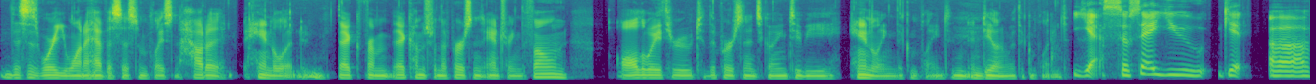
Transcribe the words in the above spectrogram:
this is where you want to have a system in place and how to handle it. That from that comes from the person answering the phone all the way through to the person that's going to be handling the complaint and, and dealing with the complaint. yes. So say you get uh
